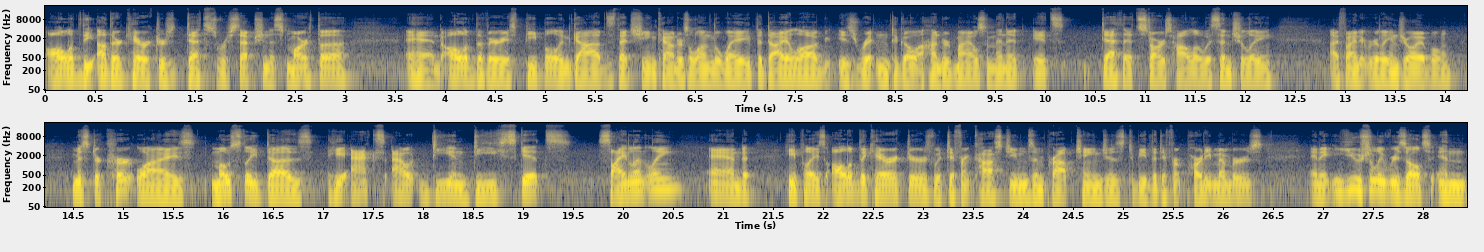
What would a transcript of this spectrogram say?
all of the other characters, Death's receptionist Martha, and all of the various people and gods that she encounters along the way. The dialogue is written to go 100 miles a minute. It's Death at Stars Hollow, essentially. I find it really enjoyable. Mr. Kurtwise mostly does he acts out D and D skits silently, and he plays all of the characters with different costumes and prop changes to be the different party members, and it usually results in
